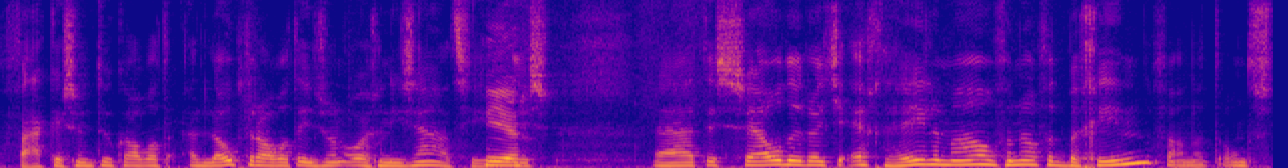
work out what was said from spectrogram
vaak is er natuurlijk al wat, loopt er al wat in zo'n organisatie. Ja. Dus, ja, het is zelden dat je echt helemaal vanaf het begin van het ont-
